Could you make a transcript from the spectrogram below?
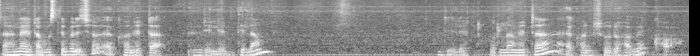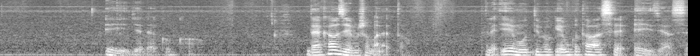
তাহলে এটা বুঝতে পেরেছ? এখন এটা ডিলিট দিলাম। ডিলিট করলাম এটা, এখন শুরু হবে খ। এই যে দেখো খ। দেখাও যে এম সমান এত। তাহলে এম উদ্দীপক এম কোথাও আছে? এই যে আছে।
